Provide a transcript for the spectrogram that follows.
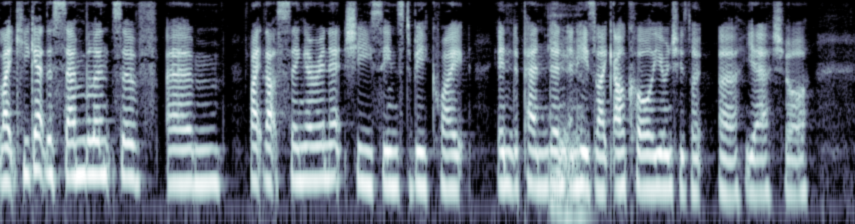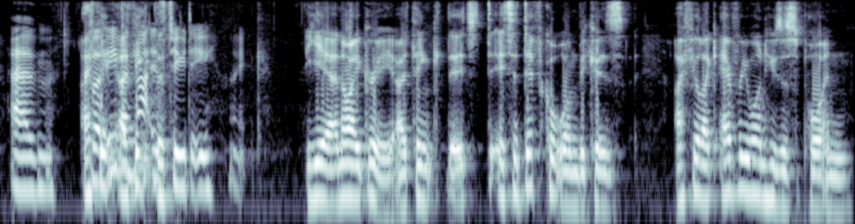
Like you get the semblance of um, like that singer in it. She seems to be quite independent, yeah. and he's like, "I'll call you," and she's like, "Uh, yeah, sure." Um, I but think, even I think that is 2D. Like, yeah, no, I agree. I think it's it's a difficult one because I feel like everyone who's a supporting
